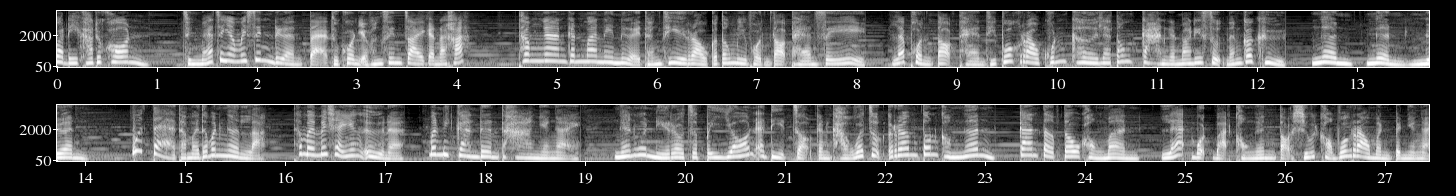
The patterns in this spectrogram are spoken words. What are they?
วัสดีค่ะทุกคน ถึงแม้จะยังไม่สิ้นเดือน แต่ทุกคนอย่าเพิ่งสิ้นใจกันนะคะทำงานกันมาเหนื่อยทั้งที่เราก็ต้องมีผลตอบแทนสิและผลตอบแทนที่พวกเราคุ้นเคยและต้องการกันมากที่สุดนั่นก็คือ เงินเงินเงิน ว่าแต่ทำไมต้องเป็นเงินล่ะทำไมไม่ใช้อย่างอื่นนะมันมีการเดินทางยังไงงั้นวันนี้เราจะไปย้อนอดีตเจาะกันค่ะว่าจุดเริ่มต้นของเงิน การเติบโตของมัน และบทบาทของเงินต่อชีวิตของพวกเรามันเป็นยังไง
